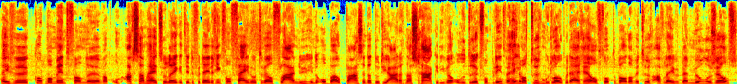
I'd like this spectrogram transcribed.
Even een kort moment van uh, wat onachtzaamheid, zo leek het in de verdediging van Feyenoord. Terwijl Vlaar nu in de opbouw paast, en dat doet hij aardig, naar Schaken. Die wel onder druk van Blind weer helemaal terug moet lopen de eigen helft op. De bal dan weer terug afleveren bij Mulder zelfs.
